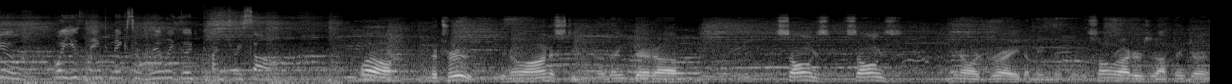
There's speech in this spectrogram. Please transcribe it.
you what you think makes a really good country song. Well, the truth, you know, honesty. I think that um, songs, songs, you know, are great. I mean, the, the songwriters, I think, are,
